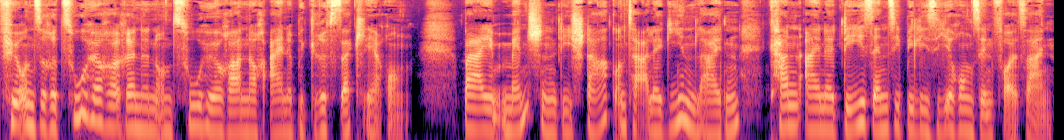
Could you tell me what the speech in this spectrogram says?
Für unsere Zuhörerinnen und Zuhörer noch eine Begriffserklärung. Bei Menschen, die stark unter Allergien leiden, kann eine Desensibilisierung sinnvoll sein.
